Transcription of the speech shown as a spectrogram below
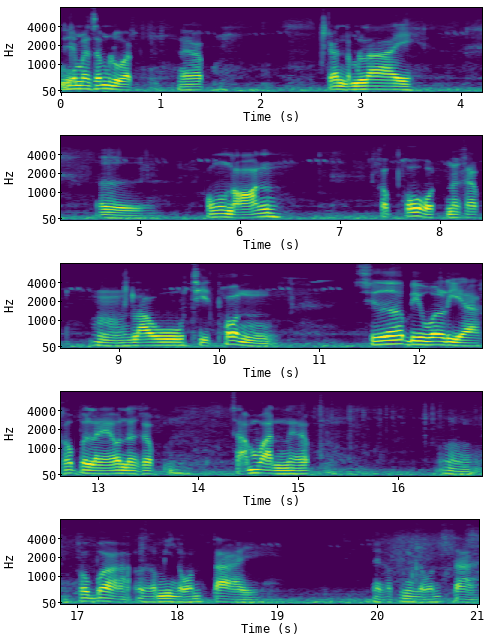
นี่มาสำรวจนะครับ การทำลาย เออ ของหนอนข้าวโพดนะครับอืมเราฉีดพ่นเชื้อบิวเรียเข้าไปแล้วนะครับสามวันนะครับอืมพบว่าเออมีหนอนตายนะครับมีหนอนตาย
